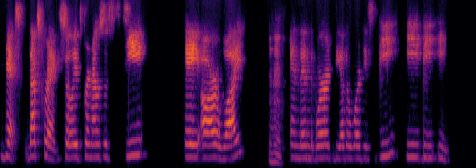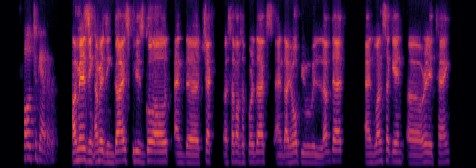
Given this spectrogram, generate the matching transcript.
Yes, that's correct. So it pronounces C A R Y, Mm-hmm. and then the word, the other word is B E B E, all together. Amazing, amazing. Guys, please go out and uh, check uh, some of the products, and I hope you will love that. And once again, uh, really thank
